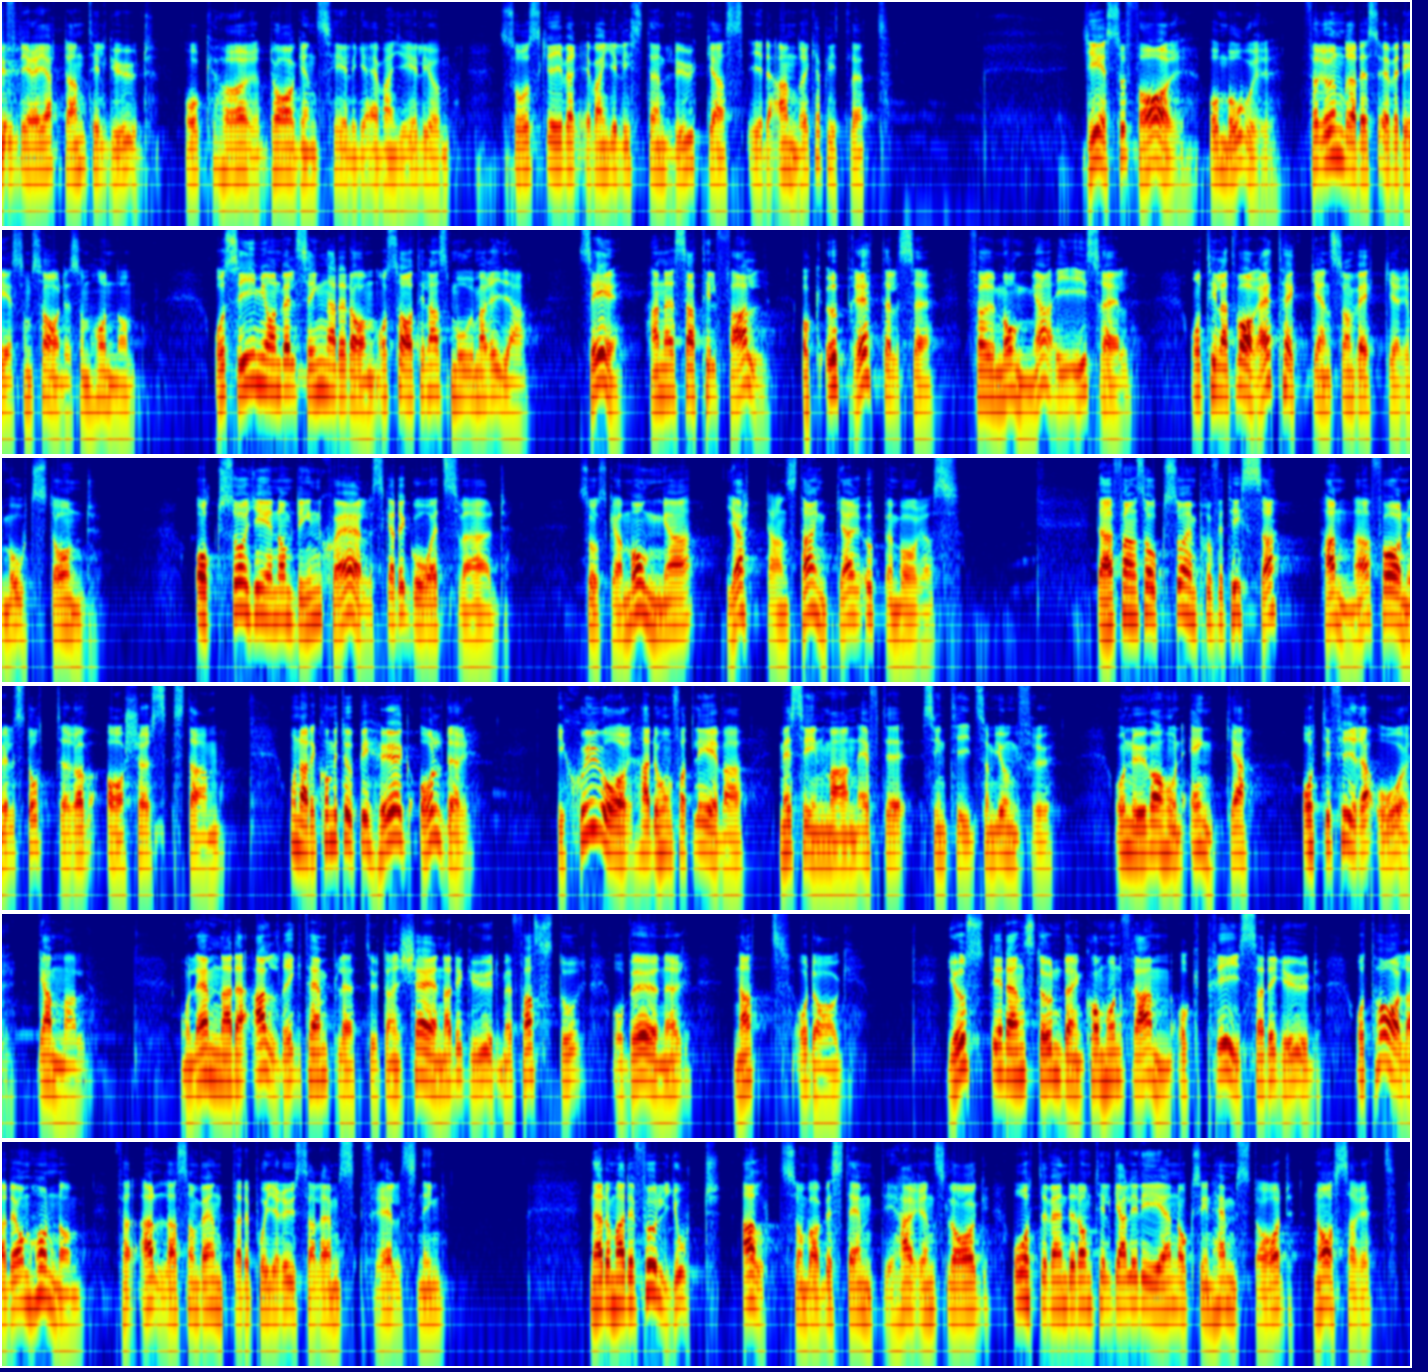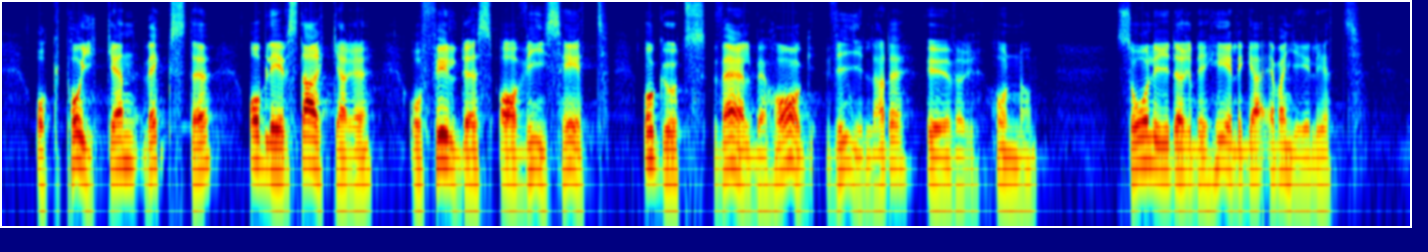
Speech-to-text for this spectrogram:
Lyft era hjärtan till Gud och hör dagens heliga evangelium. Så skriver evangelisten Lukas i det andra kapitlet. Jesu far och mor förundrades över det som sades om honom. Och Simeon välsignade dem och sa till hans mor Maria, se, han är satt till fall och upprättelse för många i Israel och till att vara ett tecken som väcker motstånd. Också genom din själ ska det gå ett svärd, så ska många hjärtans tankar uppenbaras. Där fanns också en profetissa, Hanna, Fanuels dotter av Ashers stam. Hon hade kommit upp i hög ålder. I sju år hade hon fått leva med sin man efter sin tid som jungfru och nu var hon änka, 84 år gammal. Hon lämnade aldrig templet utan tjänade Gud med fastor och böner natt och dag. Just i den stunden kom hon fram och prisade Gud och talade om honom för alla som väntade på Jerusalems frälsning. När de hade fullgjort allt som var bestämt i Herrens lag återvände de till Galileen och sin hemstad Nasaret. Och pojken växte och blev starkare och fylldes av vishet och Guds välbehag vilade över honom. Så lyder det heliga evangeliet.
